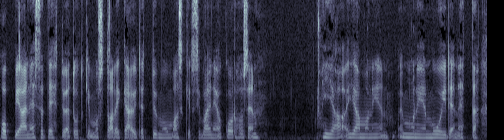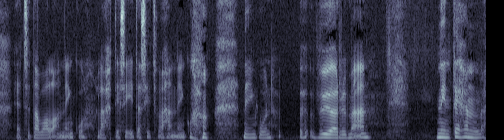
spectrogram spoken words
oppiaineessa tehtyä tutkimusta oli käytetty muun muassa Kirsi Vainio Korhosen – ja, ja monien, monien muiden, että, että se tavallaan niin kuin lähti siitä sitten vähän niin kuin, niin kuin vyörymään. Niin tehän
